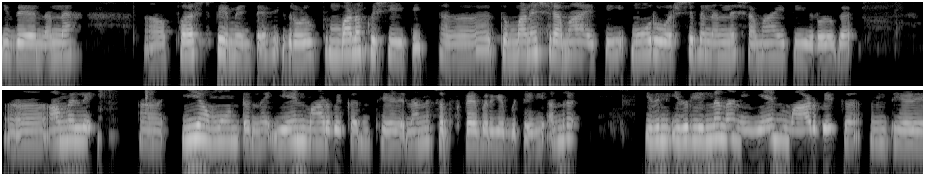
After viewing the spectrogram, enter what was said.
ಇದು ನನ್ನ ಫಸ್ಟ್ ಪೇಮೆಂಟ್ ಇದ್ರೊಳಗೆ ತುಂಬಾ ಖುಷಿ ಐತಿ. ತುಂಬಾ ಶ್ರಮ ಐತಿ. ಮೂರು ವರ್ಷದ ನನ್ನ ಶ್ರಮ ಐತಿ ಇದ್ರೊಳಗೆ. ಆಮೇಲೆ ಈ ಅಮೌಂಟನ್ನು ಏನು ಮಾಡ್ಬೇಕಂತ ಹೇಳಿ ನನ್ನ ಸಬ್ಸ್ಕ್ರೈಬರ್ಗೆ ಬಿಟ್ಟೇನಿ. ಅಂದ್ರೆ ಇದನ್ನ ಇದ್ರಲಿಂದ ನಾನು ಏನು ಮಾಡ್ಬೇಕು ಅಂತ ಹೇಳಿ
